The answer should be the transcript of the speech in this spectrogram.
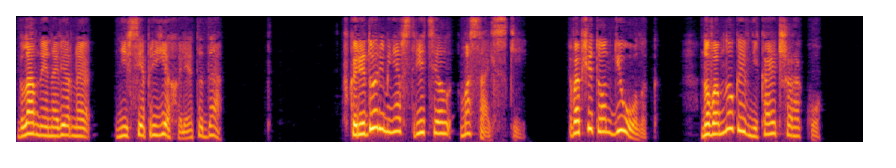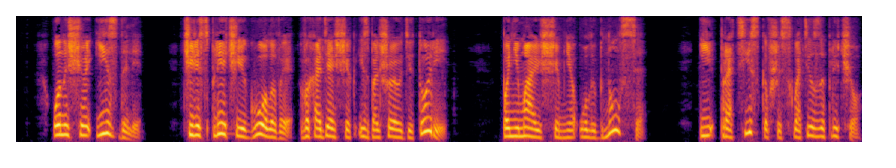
Главное, наверное, не все приехали, это да. В коридоре меня встретил Масальский. Вообще-то он геолог, но во многое вникает широко. Он еще издали через плечи и головы, выходящих из большой аудитории, понимающе мне улыбнулся и, протискавшись, схватил за плечо.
